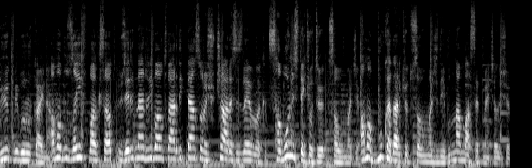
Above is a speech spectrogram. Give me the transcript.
büyük bir gurur kaynağı. Ama bu zayıf out üzerinden rebound verdikten sonra şu çaresizliğe bir bakın. Sabonis de kötü savunmacı. Ama bu kadar kötü savunmacı değil. Bundan bahsetmeye çalışıyorum.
